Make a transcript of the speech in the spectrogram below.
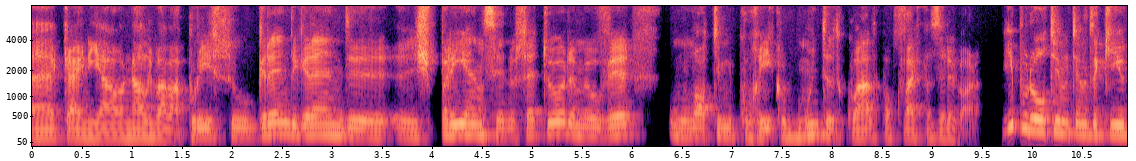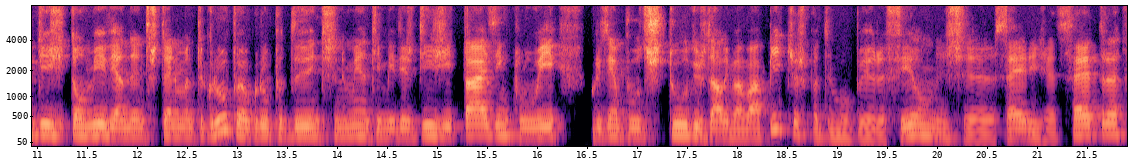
a KNAO na Alibaba. Por isso, grande, grande eh, experiência no setor, a meu ver, um ótimo currículo, muito adequado para o que vai fazer agora. E por último temos aqui o Digital Media and Entertainment Group, é o grupo de entretenimento e mídias digitais, inclui, por exemplo, os estúdios da Alibaba Pictures para desenvolver filmes, eh, séries, etc.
